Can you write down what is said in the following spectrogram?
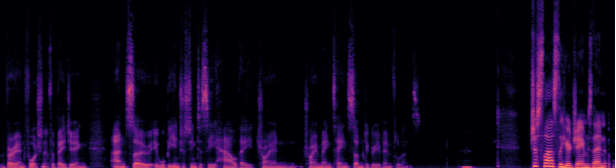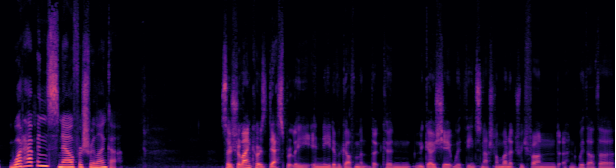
very unfortunate for Beijing. And so it will be interesting to see how they try and try and maintain some degree of influence. Just lastly here James then what happens now for Sri Lanka so Sri Lanka is desperately in need of a government that can negotiate with the International Monetary Fund and with other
